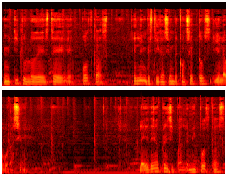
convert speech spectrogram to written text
Mi título de este podcast es la investigación de conceptos y elaboración. La idea principal de mi podcast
